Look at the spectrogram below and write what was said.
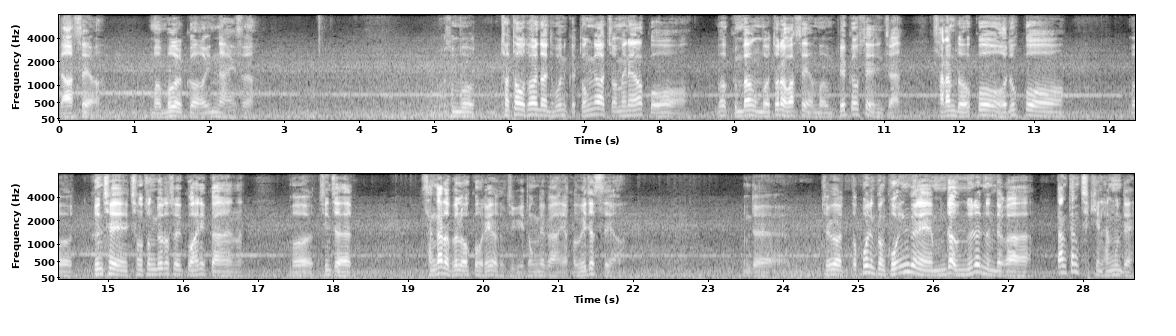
나왔어요. 뭐 먹을 거 있나 해서. 그래서 뭐 차 타고 돌아다니다 보니까 동네가 쪼매해갖고 뭐 금방 뭐 돌아왔어요. 뭐 별거 없어요 진짜. 사람도 없고 어둡고 뭐 근처에 청송교도소 있고 하니까 뭐 진짜 상가도 별로 없고 그래요 솔직히 동네가 약간 외졌어요. 근데 제가 또 보니까 그 인근에 문다 누렸는 데가 땅땅치킨 한 군데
